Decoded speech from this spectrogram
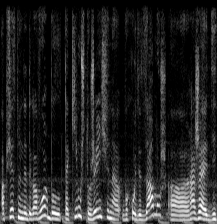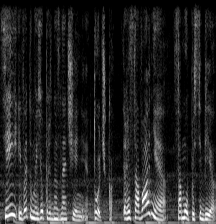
общественный договор был таким, что женщина выходит замуж, а, рожает детей, и в этом ее предназначение. Точка. Рисование само по себе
